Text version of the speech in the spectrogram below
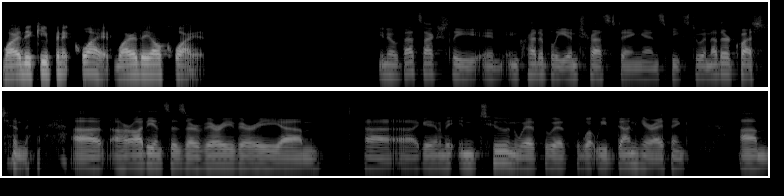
Why are they keeping it quiet? Why are they all quiet? You know, that's actually in incredibly interesting and speaks to another question. Uh, our audiences are very, very um, uh, uh, in tune with, with what we've done here, I think. Um,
